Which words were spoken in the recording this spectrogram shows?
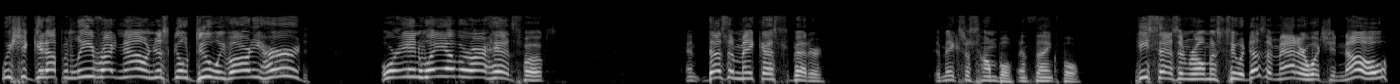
We should get up and leave right now and just go do what we've already heard. We're in way over our heads, folks. And doesn't make us better. It makes us humble and thankful. He says in Romans 2, it doesn't matter what you know,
